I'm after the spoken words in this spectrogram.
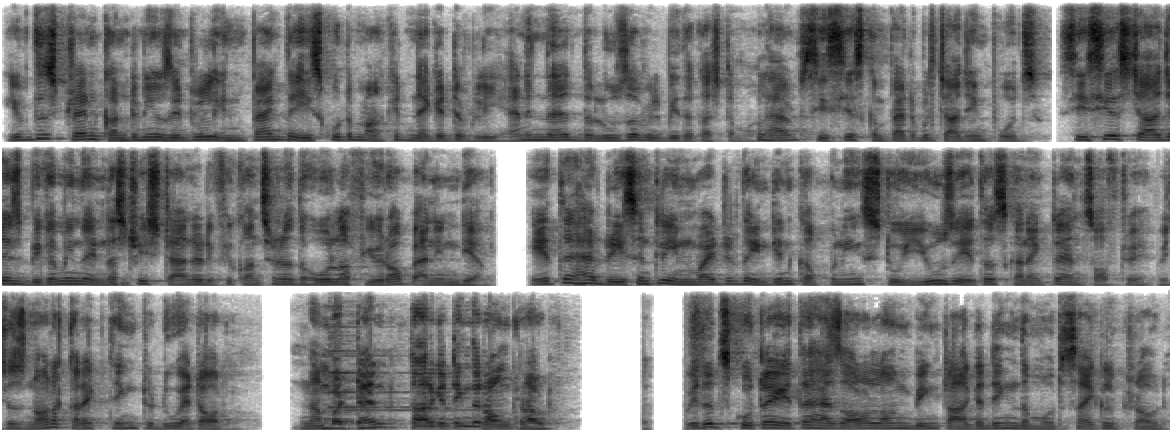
If this trend continues, it will impact the e-scooter market negatively and in that the loser will be the customer. We'll have CCS compatible charging ports. CCS charger is becoming the industry standard if you consider the whole of Europe and India. Ather had recently invited the Indian companies to use Ather's connector and software, which is not a correct thing to do at all. Number 10. Targeting the wrong crowd. With its scooter, Ather has all along been targeting the motorcycle crowd.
